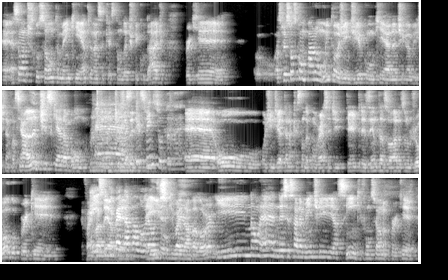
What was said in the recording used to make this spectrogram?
É, essa é uma discussão também que entra nessa questão da dificuldade, porque as pessoas comparam muito hoje em dia com o que era antigamente, né? Falam assim, ah, antes que era bom, porque É, antes era difícil. tudo, né? É, ou hoje em dia até na questão da conversa de ter 300 horas um jogo, porque vai É isso valer que a vai pena. dar valor É ao isso jogo. que vai É. dar valor e não é necessariamente assim que funciona, porque,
